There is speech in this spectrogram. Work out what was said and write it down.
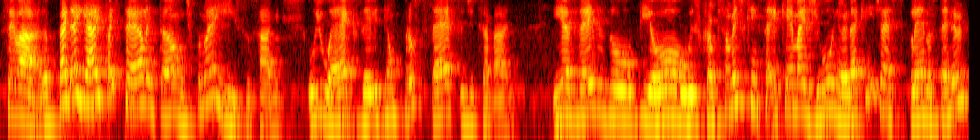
sei lá, pega IA e faz tela, então, tipo, não é isso, sabe? O UX, ele tem um processo de trabalho. E às vezes o PO, o Scrum, principalmente quem, quem é mais júnior, né? Quem já é pleno, sênior,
